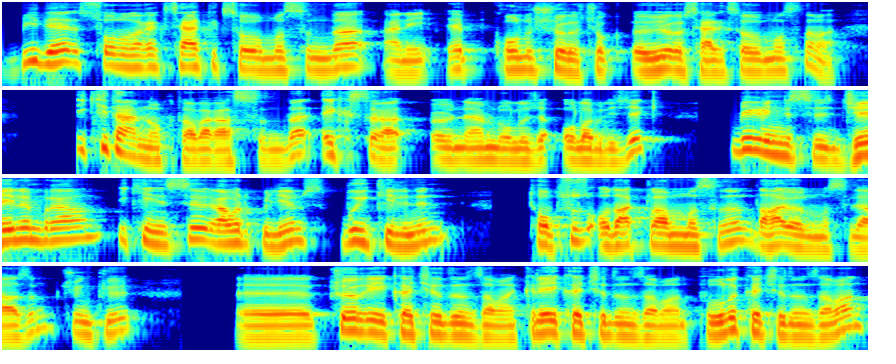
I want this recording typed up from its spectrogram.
Bir de son olarak Celtics savunmasında hani hep konuşuyoruz çok övüyoruz Celtics savunmasını ama iki tane nokta var aslında ekstra önemli olacak, olabilecek. Birincisi Jalen Brown, ikincisi Robert Williams. Bu ikilinin topsuz odaklanmasının daha iyi olması lazım. Çünkü e, Curry'i kaçırdığın zaman, Clay'i kaçırdığın zaman, Poole'u kaçırdığın zaman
